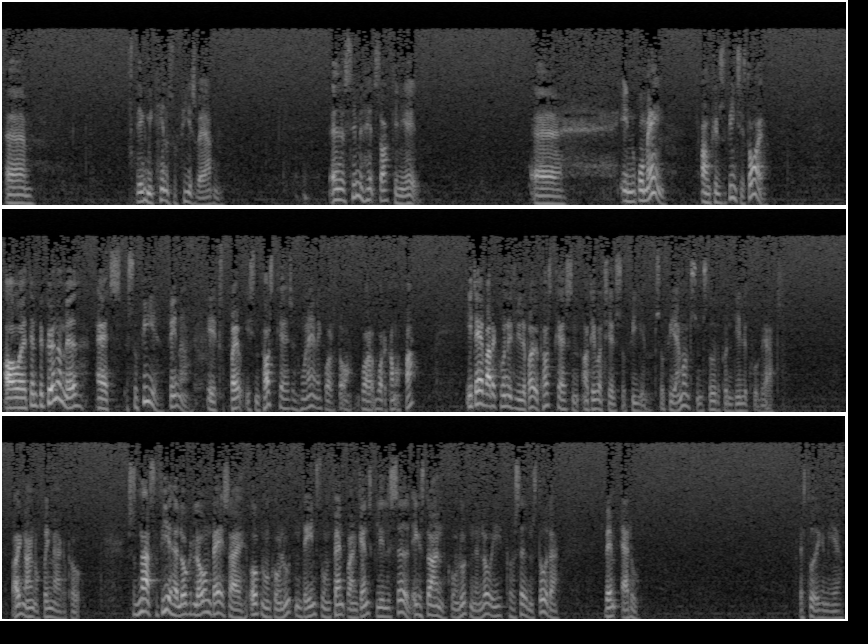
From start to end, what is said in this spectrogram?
Uh, ikke min kender Sofies verden. Den er simpelthen så genial øh, en roman om filosofiens historie. Og øh, den begynder med, at Sofie finder et brev i sin postkasse. Hun aner ikke, hvor det står, hvor, hvor det kommer fra. I dag var der kun et lille brev i postkassen, og det var til Sofie. Sofie Amundsen stod der på den lille kuvert. Der var ikke engang nogen frimærker på. Så snart Sofie havde lukket lågen bag sig, åbnede hun konvolutten. Det eneste, hun fandt, var en ganske lille sædel. Ikke større end konvolutten, den lå i. På sædlen stod der, hvem er du? Der stod ikke mere.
